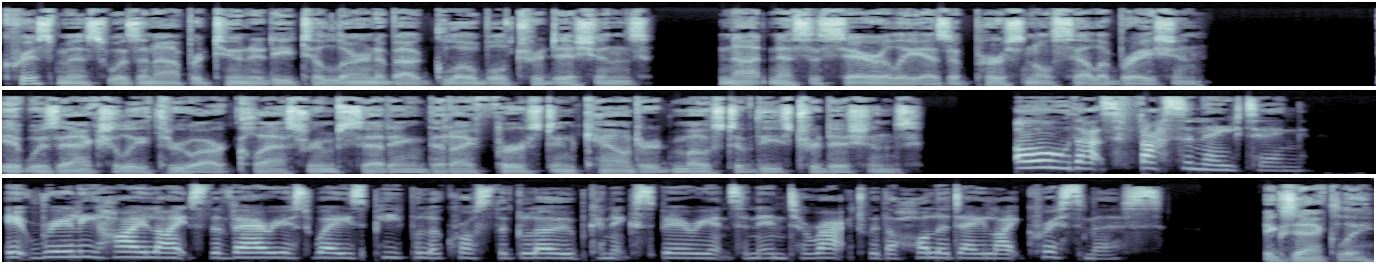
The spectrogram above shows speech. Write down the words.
Christmas was an opportunity to learn about global traditions, not necessarily as a personal celebration. It was actually through our classroom setting that I first encountered most of these traditions. Oh, that's fascinating. It really highlights the various ways people across the globe can experience and interact with a holiday like Christmas. Exactly.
